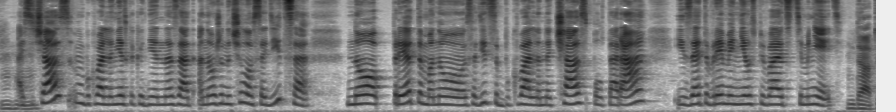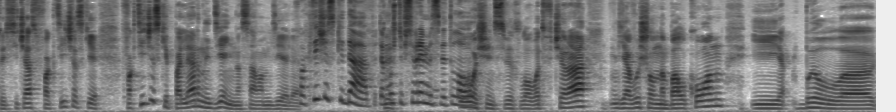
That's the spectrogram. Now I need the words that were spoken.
Угу. А сейчас, буквально несколько дней назад, оно уже начало садиться, но при этом оно садится буквально на час-полтора, и за это время не успевает стемнеть. Да, то есть сейчас фактически, фактически полярный день на самом деле. Фактически да, потому то что все время светло. Очень светло. Вот вчера я вышел на балкон и был э,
